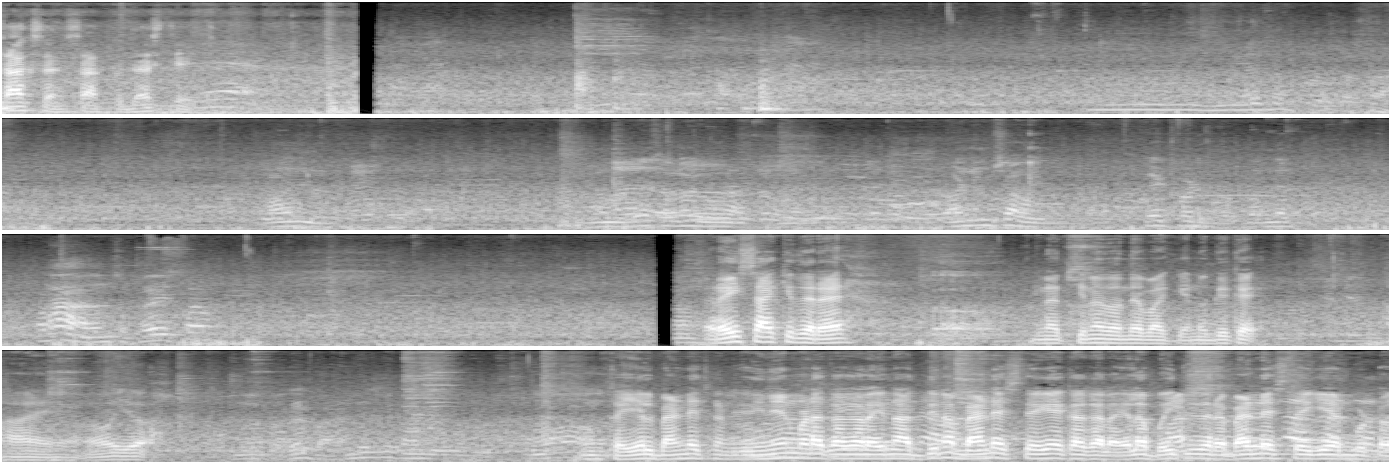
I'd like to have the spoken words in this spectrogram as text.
ಸಾಕು ಸರ್ ಸಾಕು ಜಾಸ್ತಿ ಆಯ್ತು. ಒಂದು ನಿಮಿಷ ರೈಸ್ ಹಾಕಿದ್ದಾರೆ ಇನ್ನು ತಿನ್ನೋದೊಂದೇ ಬಾಕಿ ನುಗ್ಗೆಕಾಯಿ. ಅಯ್ಯೋ. ಒಂದು ಕೈಯಲ್ಲಿ ಬ್ಯಾಂಡೇಜ್ ಕಂಡಿದ್ದೀನಿ ಇನ್ನೇನು ಮಾಡೋಕ್ಕಾಗಲ್ಲ, ಇನ್ನು ಹತ್ತು ದಿನ ಬ್ಯಾಂಡೇಜ್ ತೆಗಿಯೋಕ್ಕಾಗಲ್ಲ. ಎಲ್ಲ ಬೈತಿದ್ದಾರೆ ಬ್ಯಾಂಡೇಜ್ ತೆಗಿ ಅಂದ್ಬಿಟ್ಟು.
